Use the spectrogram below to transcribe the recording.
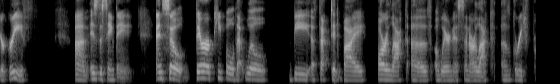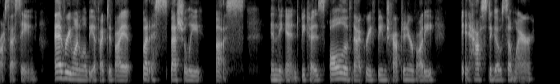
your grief um, is the same thing. And so there are people that will be affected by our lack of awareness and our lack of grief processing. Everyone will be affected by it but especially us in the end because all of that grief being trapped in your body it has to go somewhere.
